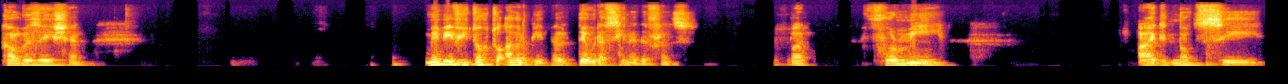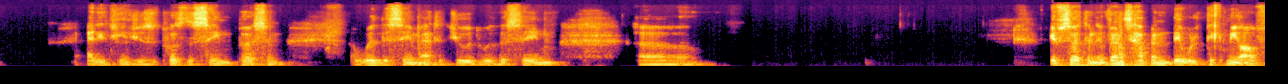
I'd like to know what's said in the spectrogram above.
conversation. maybe if you talk to other people, they would have seen a difference. Mhm. But for me, I did not see any changes. It was the same person with the same attitude, with the same. Uh, if certain events happen, they will tick me off.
